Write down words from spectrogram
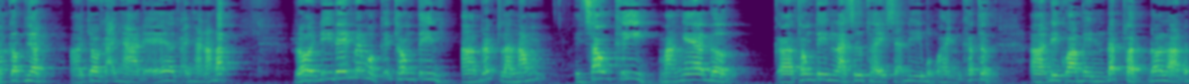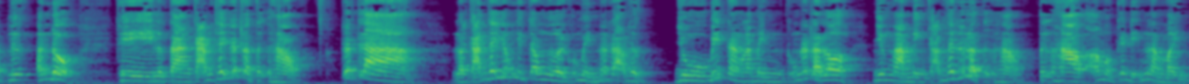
uh, cập nhật uh, cho cả nhà để cả nhà nắm bắt. Rồi đi đến với một cái thông tin uh, rất là nóng. Thì sau khi mà nghe được uh, thông tin là sư thầy sẽ đi bộ hành khất thực à, đi qua bên đất Phật đó là đất nước Ấn Độ thì lực tàng cảm thấy rất là tự hào rất là là cảm thấy giống như trong người của mình nó rạo rực. Dù biết rằng là mình cũng rất là lo nhưng mà mình cảm thấy rất là tự hào. Tự hào ở một cái điểm là mình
